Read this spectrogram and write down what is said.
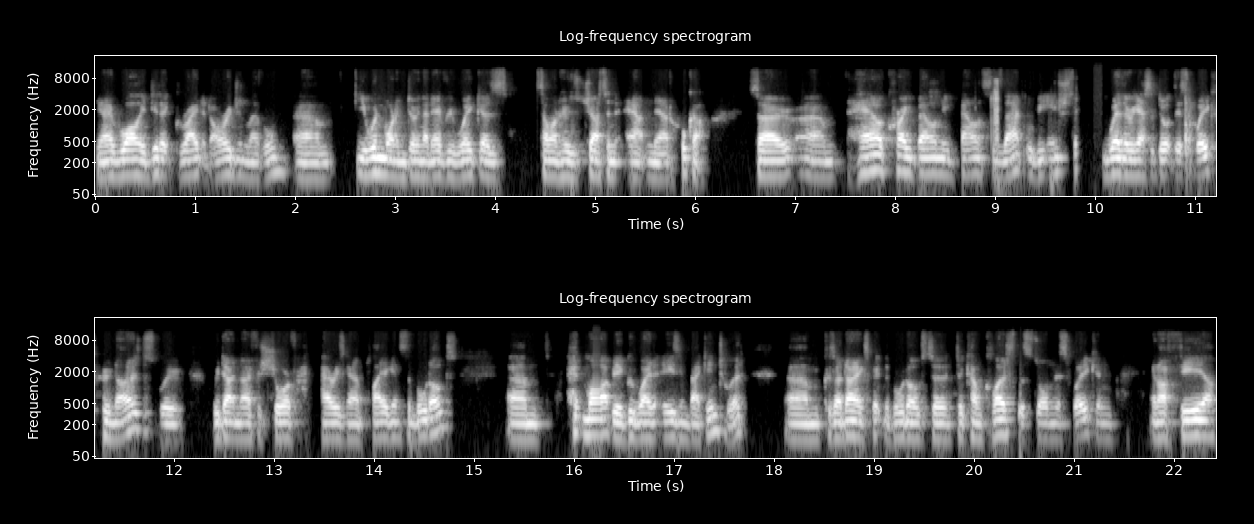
you know, while he did it great at origin level, um, you wouldn't want him doing that every week as someone who's just an out and out hooker. So, um, how Craig Bellamy balances that will be interesting. Whether he has to do it this week, who knows? We, we don't know for sure if Harry's going to play against the Bulldogs. Um, it might be a good way to ease him back into it because um, I don't expect the Bulldogs to, to come close to the Storm this week. And, and I fear,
